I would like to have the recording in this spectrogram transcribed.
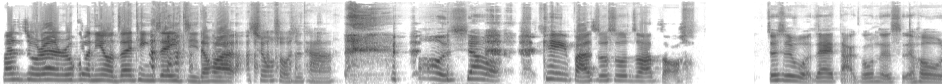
班主任，如果你有在听这一集的话，凶手是他，好好笑哦，可以把叔叔抓走。这是我在打工的时候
